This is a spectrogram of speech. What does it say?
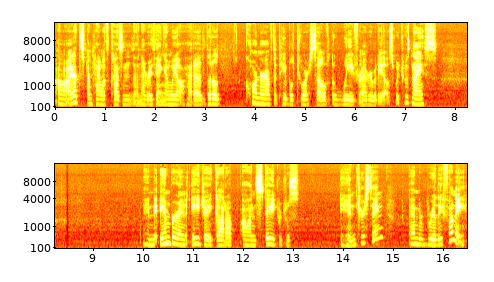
I I got to spend time with cousins and everything, and we all had a little corner of the table to ourselves away from everybody else, which was nice. And Amber and AJ got up on stage, which was interesting and really funny.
